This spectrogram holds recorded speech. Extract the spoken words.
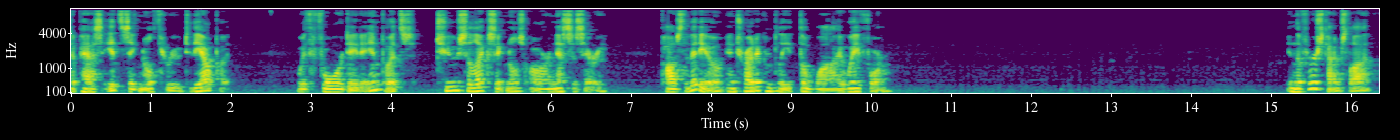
to pass its signal through to the output. With four data inputs, two select signals are necessary. Pause the video and try to complete the Y waveform. In the first time slot,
